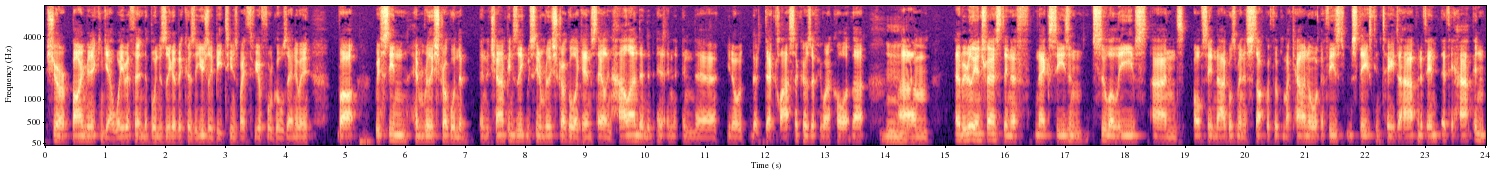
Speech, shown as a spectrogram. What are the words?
sure, Bayern Munich can get away with it in the Bundesliga because they usually beat teams by three or four goals anyway. But we've seen him really struggle in the in the Champions League. We've seen him really struggle against Erling Haaland in the, in, in the you know the, the Klassiker, if you want to call it that. Mm. Um, it'll be really interesting if next season Süle leaves and obviously Nagelsmann is stuck with Upamecano. If these mistakes continue to happen, if they if they happen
